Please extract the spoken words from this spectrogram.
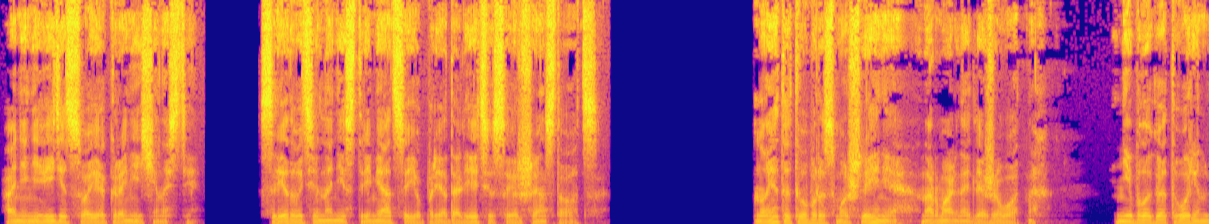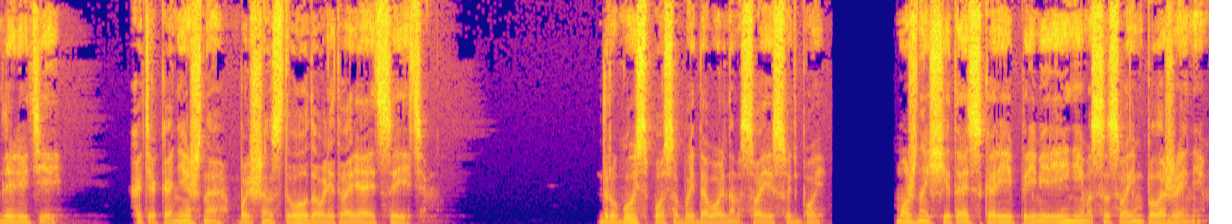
Они не видят своей ограниченности. Следовательно, не стремятся ее преодолеть и совершенствоваться. Но этот образ мышления, нормальный для животных, неблаготворен для людей, хотя, конечно, большинство удовлетворяется этим. Другой способ быть довольным своей судьбой можно считать скорее примирением со своим положением.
